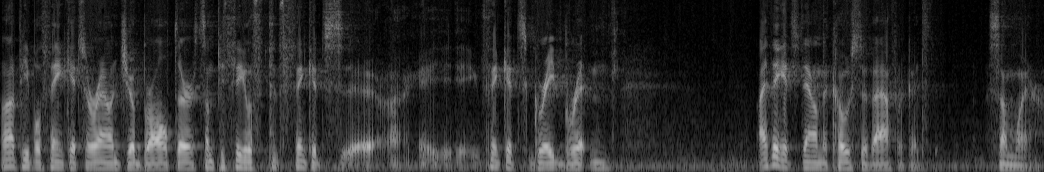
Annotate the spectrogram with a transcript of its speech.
A lot of people think it's around Gibraltar. Some people think it's, uh, think it's Great Britain. I think it's down the coast of Africa somewhere.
